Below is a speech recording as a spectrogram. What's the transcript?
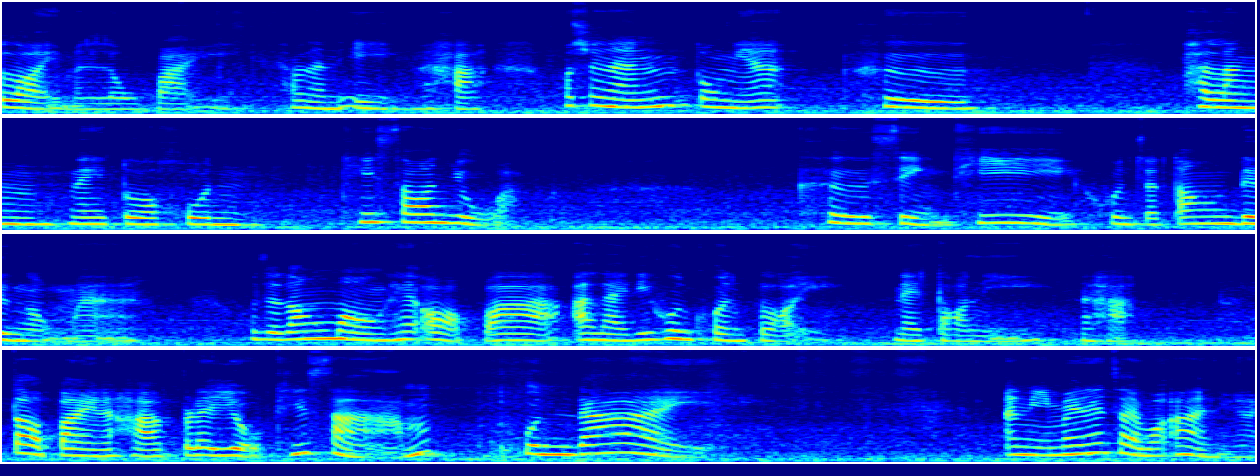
ปล่อยมันลงไป เท่านั้นเองนะคะ เพราะฉะนั้นตรงเนี้ยคือพลังในตัวคุณที่ซ่อนอยู่อะ คือสิ่งที่คุณจะต้องดึงออกมา คุณจะต้องมองให้ออกว่าอะไรที่คุณควรปล่อยในตอนนี้นะคะ ต่อไปนะคะ ประโยคที่สามคุณได้ อันนี้ไม่แน่ใจว่าอ่านยังไง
